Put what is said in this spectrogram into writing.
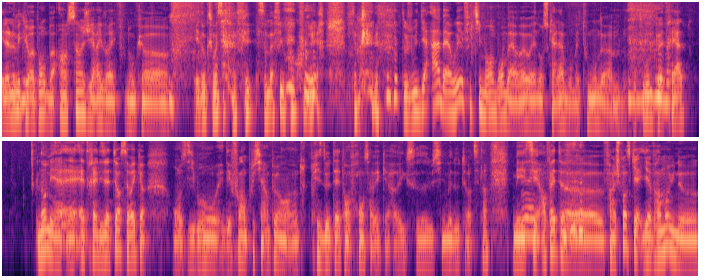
Et là le mec lui mhm. répond bah en singe j'y arriverai. Donc euh, et donc moi ça m'a fait ça m'a fait beaucoup rire. Donc, je me dis ah bah oui effectivement bon bah ouais ouais dans ce cas-là bon bah tout le monde tout le monde peut être réel. Non, mais être réalisateur, c'est vrai qu'on se dit, bon, et des fois, en plus, il y a un peu un, truc prise de tête en France avec, avec le cinéma d'auteur, etc. Mais c'est en fait, euh, enfin, je pense qu'il y, a vraiment une.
